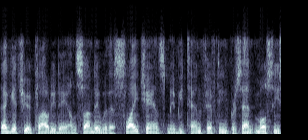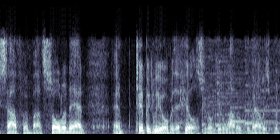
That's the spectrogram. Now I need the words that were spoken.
That gets you a cloudy day on Sunday with a slight chance, maybe 10, 15 percent, mostly south of about Soledad, and typically over the hills. You don't get a lot over the valleys, but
